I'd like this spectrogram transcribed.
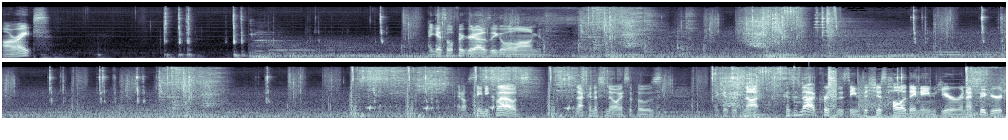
Alright. I guess we'll figure it out as we go along. I don't see any clouds. It's not gonna snow, I suppose. I guess it's not- cause it's not Christmas themed, it's just holiday name here, and I figured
